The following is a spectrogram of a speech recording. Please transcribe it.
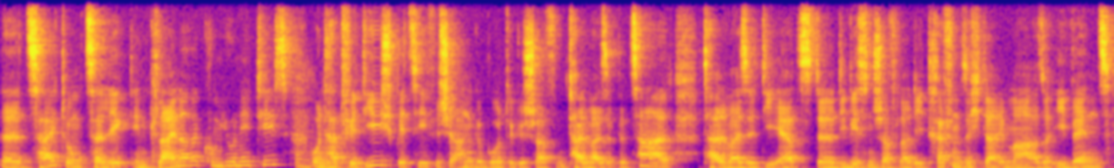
äh, Zeitung zerlegt in kleinere Communities mhm. und hat für die spezifische Angebote geschaffen. Teilweise bezahlt, teilweise die Ärzte, die Wissenschaftler, die treffen sich da immer, also Events.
